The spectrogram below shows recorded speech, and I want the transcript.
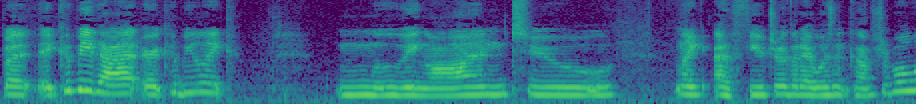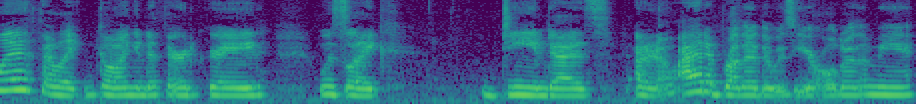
But it could be that, or it could be like moving on to like a future that I wasn't comfortable with, or like going into third grade was like deemed as I don't know. I had a brother that was a year older than me,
